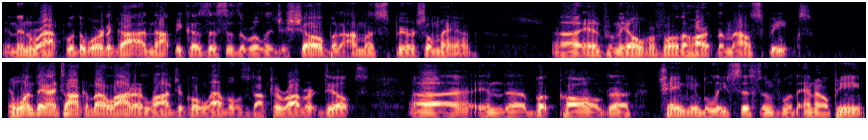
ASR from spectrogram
and then wrapped with the Word of God. Not because this is a religious show, but I'm a spiritual man. Uh, and from the overflow of the heart, the mouth speaks. And one thing I talk about a lot are logical levels. Dr. Robert Dilts, uh, in the book called uh, Changing Belief Systems with NLP,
